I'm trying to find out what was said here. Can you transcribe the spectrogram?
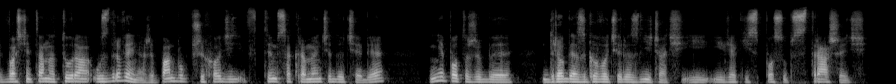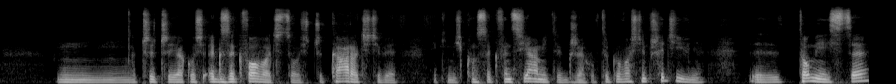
właśnie ta natura uzdrowienia, że Pan Bóg przychodzi w tym sakramencie do ciebie nie po to, żeby drobiazgowo cię rozliczać i, i w jakiś sposób straszyć, mm, czy, czy jakoś egzekwować coś, czy karać ciebie jakimiś konsekwencjami tych grzechów, tylko właśnie przeciwnie. To miejsce,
